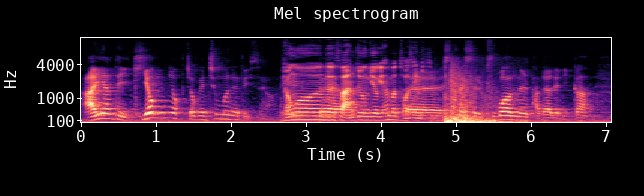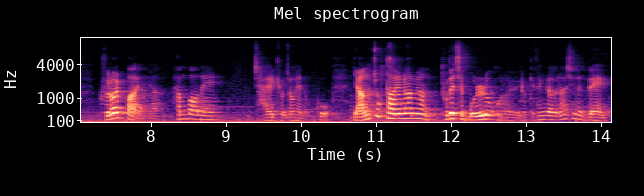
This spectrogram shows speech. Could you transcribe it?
아이한테 이 기억력적인 측면에도 있어요. 병원에서 네. 안 좋은 기억이 한 번더 네, 생기죠. 스트레스를 두 번을 받아야 되니까 그럴 바에야 한 번에 잘 교정해 놓고 양쪽 다리를 하면 도대체 뭘로 걸어요 이렇게 생각을 하시는데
